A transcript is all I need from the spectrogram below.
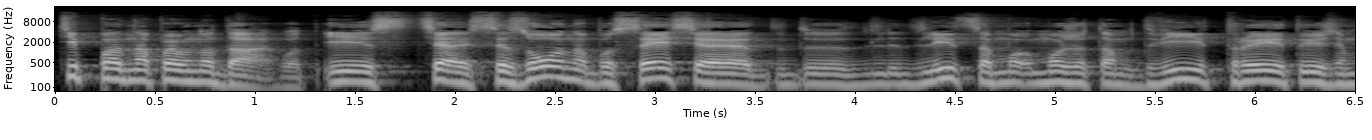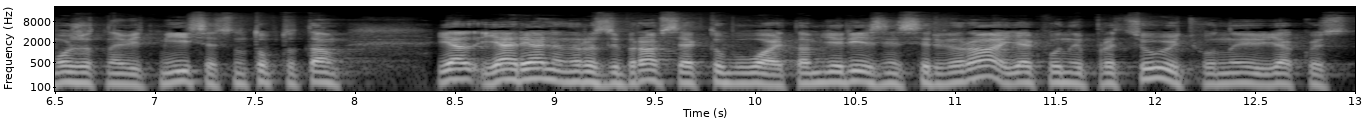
типа, напевно, да. От. І ця сезон або сесія дліться, може там 2-3 тижні, може навіть місяць. Ну, тобто там. Я я реально не розібрався, як то буває. Там є різні сервера, як вони працюють, вони якось.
